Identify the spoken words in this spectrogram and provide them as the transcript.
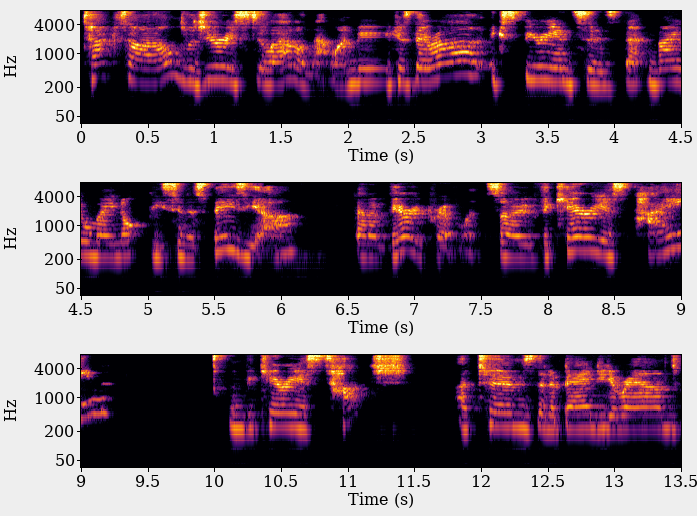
Tactile, the jury's still out on that one because there are experiences that may or may not be synesthesia that are very prevalent. So, vicarious pain and vicarious touch are terms that are bandied around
